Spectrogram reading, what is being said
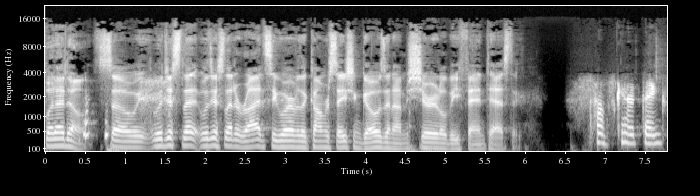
but I don't. So we- we'll just let we'll just let it ride, and see wherever the conversation goes, and I'm sure it'll be fantastic. sounds good. Thanks.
